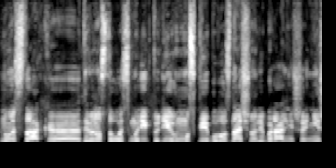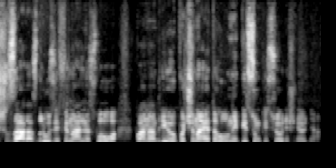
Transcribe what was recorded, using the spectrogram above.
Ну ось так. е, 98 рік тоді в Москві було значно ліберальніше, ніж зараз. Друзі, фінальне слово. Пане Андрію, ви починаєте головні підсумки сьогоднішнього дня.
